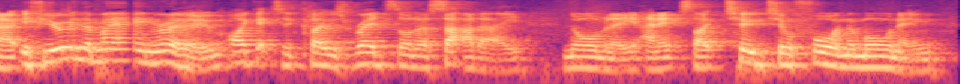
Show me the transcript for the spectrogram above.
Uh, if you're in the main room, I get to close Reds on a Saturday normally, and it's like two till four in the morning,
